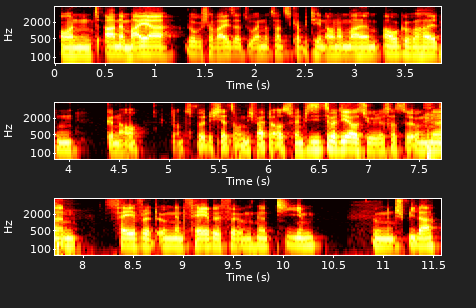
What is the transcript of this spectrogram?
Und Arne Meyer, logischerweise als U21-Kapitän, auch nochmal im Auge behalten. Genau. Sonst würde ich jetzt auch nicht weiter ausführen. Wie sieht es bei dir aus, Julius? Hast du irgendeinen Favorite, irgendeinen Fable für irgendein Team, irgendeinen Spieler?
